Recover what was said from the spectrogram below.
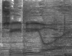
Poughkeepsie, New York.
